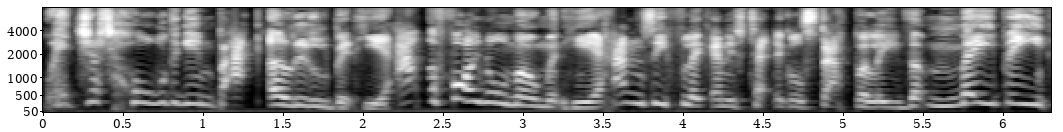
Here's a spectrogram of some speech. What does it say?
we're just holding him back a little bit here. At the final moment here, Hansi Flick and his technical staff believe that maybe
